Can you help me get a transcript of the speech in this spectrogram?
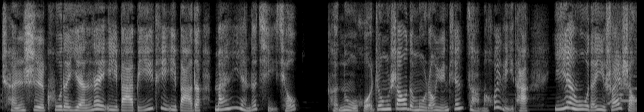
陈氏哭得眼泪一把鼻涕一把的，满眼的乞求。可怒火中烧的慕容云天怎么会理他？厌恶的一甩手，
